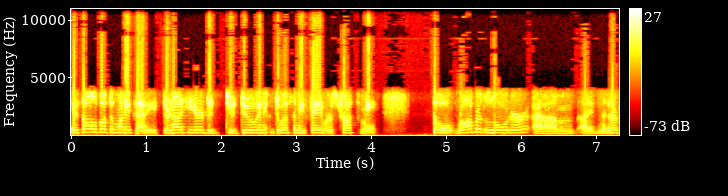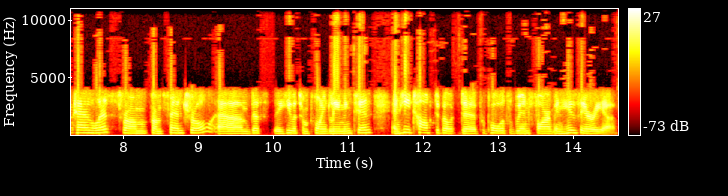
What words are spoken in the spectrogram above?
It's all about the money, Patty. They're not here to, to do any, do us any favors. Trust me. So Robert Loader, um, another panelist from from Central, um, this, he was from Point Leamington, and he talked about the proposed wind farm in his area.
